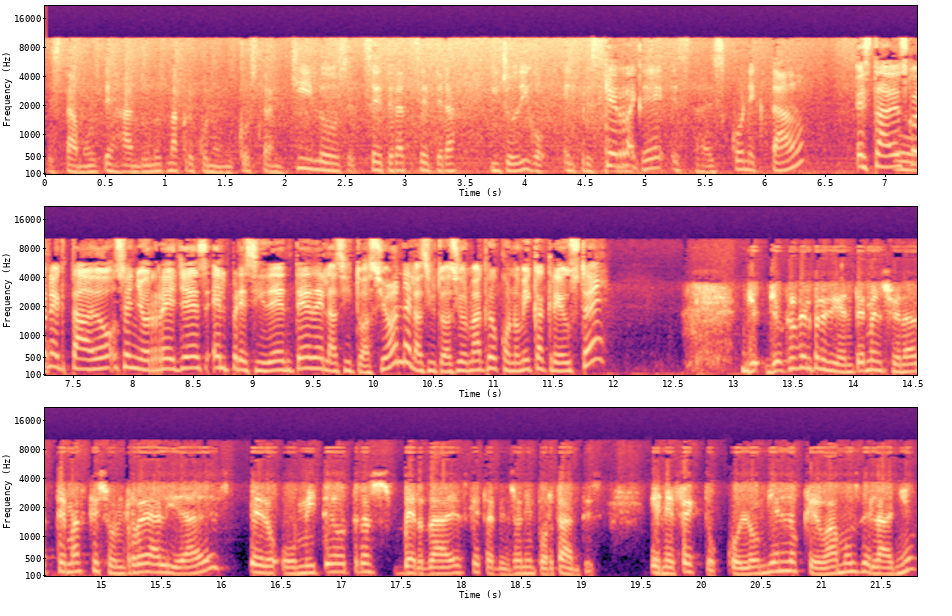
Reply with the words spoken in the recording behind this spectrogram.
estamos dejando unos macroeconómicos tranquilos, etcétera, etcétera. Y yo digo, ¿el presidente está desconectado? ¿Está desconectado, señor Reyes, el presidente de la situación, de la situación macroeconómica, cree usted? Yo, creo que el presidente menciona temas que son realidades, pero omite otras verdades que también son importantes. En efecto, Colombia en lo que vamos del año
